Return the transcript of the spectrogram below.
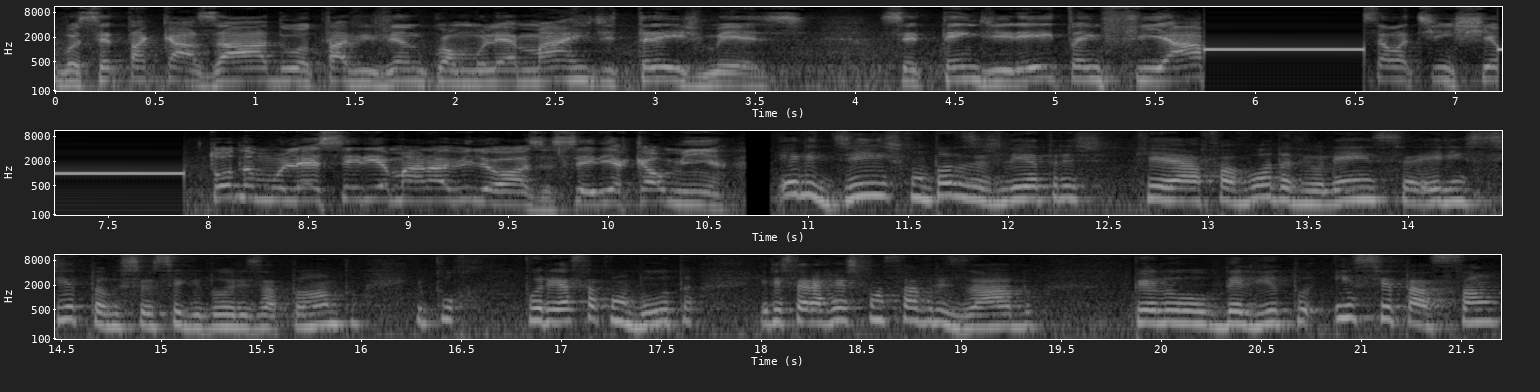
você tá casado ou tá vivendo com a mulher mais de três meses, você tem direito a enfiar a se ela te encher Toda mulher seria maravilhosa, seria calminha. Ele diz com todas as letras que é a favor da violência, ele incita os seus seguidores a tanto e por, por essa conduta ele será responsabilizado pelo delito incitação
